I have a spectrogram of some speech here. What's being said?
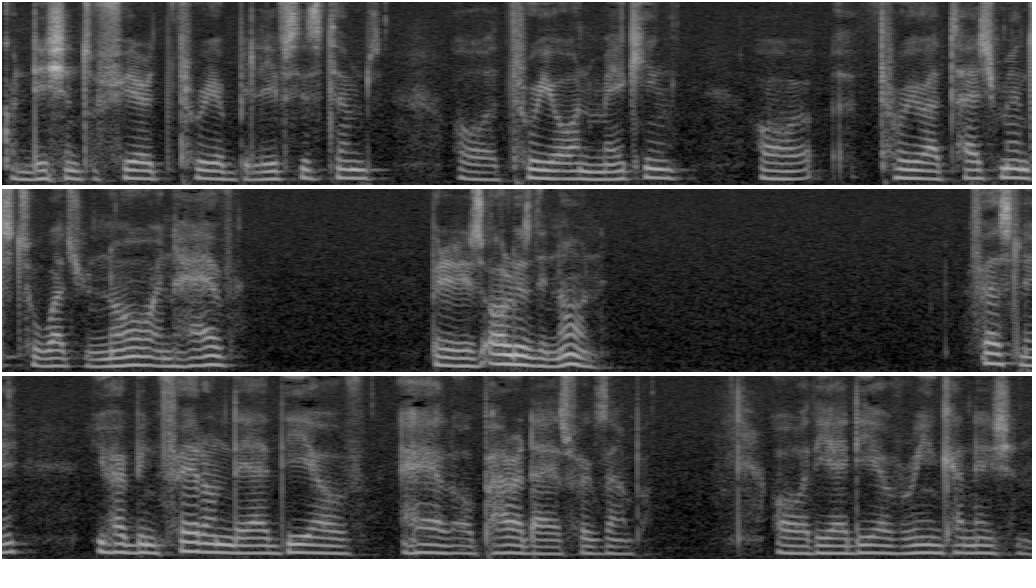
conditioned to fear it through your belief systems or through your own making or through your attachment to what you know and have. But it is always the known. Firstly, you have been fed on the idea of hell or paradise, for example, or the idea of reincarnation,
